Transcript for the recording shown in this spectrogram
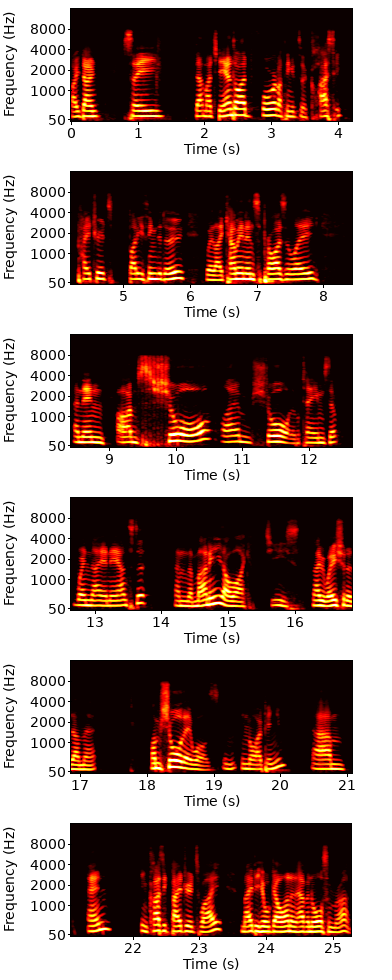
I don't see that much downside for it. I think it's a classic Patriots buddy thing to do where they come in and surprise the league. And then I'm sure, I'm sure were teams that when they announced it and the money, they were like, geez, maybe we should have done that. I'm sure there was, in, in my opinion. Um, and in classic Patriots way, maybe he'll go on and have an awesome run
